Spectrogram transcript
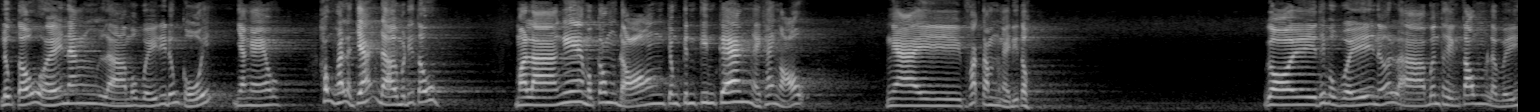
Lục tổ huệ năng là một vị đi đốn củi, nhà nghèo. Không phải là chán đời mà đi tu, mà là nghe một công đoạn trong kinh kim cang ngày khai ngộ. Ngài phát tâm ngày đi tu rồi thêm một vị nữa là bên thiền tông là vị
